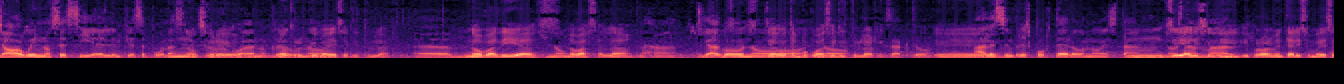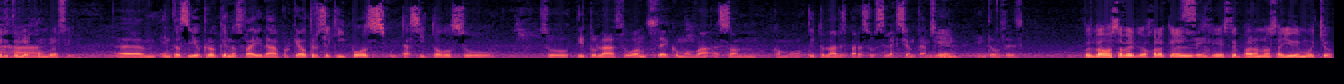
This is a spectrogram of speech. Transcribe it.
Darwin, no sé si él empieza por la selección no creo, no creo, que vaya a ser titular. Um, no va Díaz, no, va Salah. Ajá. Thiago, no, Thiago tampoco va a ser titular. Exacto. Eh, siempre es portero, no es tan, mm, sí, Y, probablemente Alisson vaya a ser titular con Brasil. Um, entonces yo creo que nos va a ayudar, porque otros equipos, casi todo su, su titular, su once, como va, son como titulares para su selección también. Entonces pues vamos a ver, ojalá que, este parón nos ayude mucho.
